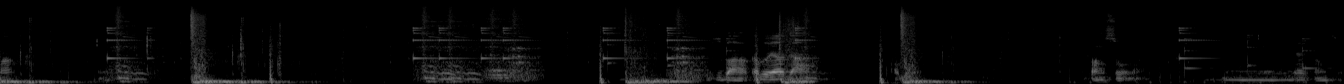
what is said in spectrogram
吗？不是吧？该不会要打？好吧。防守嘛？嗯，应该防守。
